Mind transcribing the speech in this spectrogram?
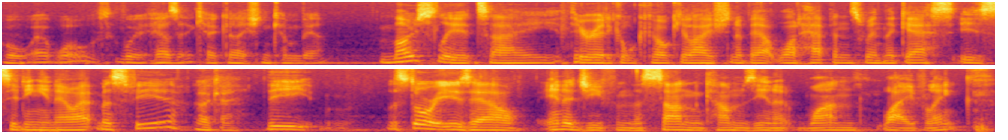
or uh, what? how's that calculation come about? Mostly, it's a theoretical calculation about what happens when the gas is sitting in our atmosphere. Okay. The the story is our energy from the sun comes in at one wavelength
